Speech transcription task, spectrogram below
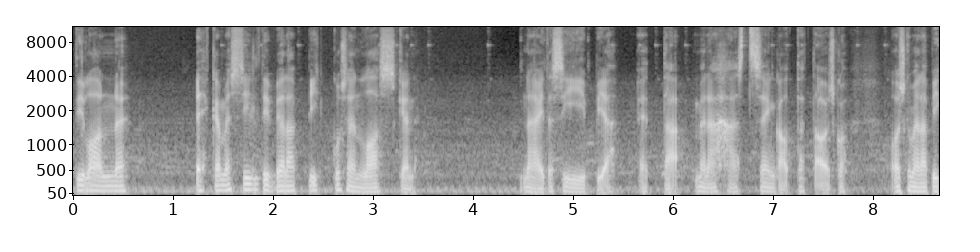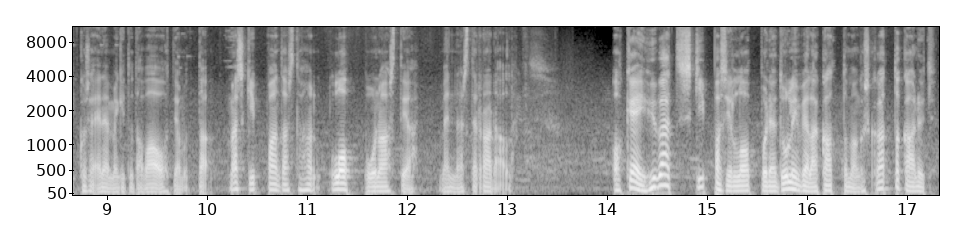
tilanne? Ehkä me silti vielä pikkusen lasken näitä siipiä, että me nähdään sitten sen kautta, että olisiko, olisiko meillä pikkusen enemmänkin tuota vauhtia, mutta mä skippaan taas tuohon loppuun asti ja mennään sitten radalle. Okei, hyvät skippasin loppuun ja tulin vielä katsomaan, koska kattokaa nyt,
